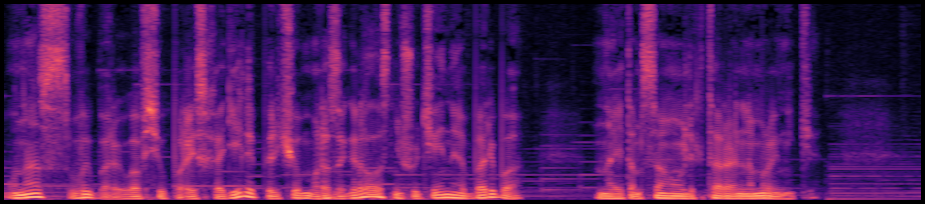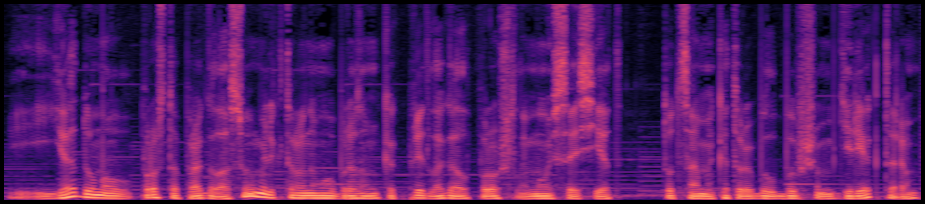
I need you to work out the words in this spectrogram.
У нас выборы вовсю происходили, причем разыгралась нешутейная борьба на этом самом электоральном рынке. И я думал, просто проголосуем электронным образом, как предлагал прошлый мой сосед, тот самый, который был бывшим директором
